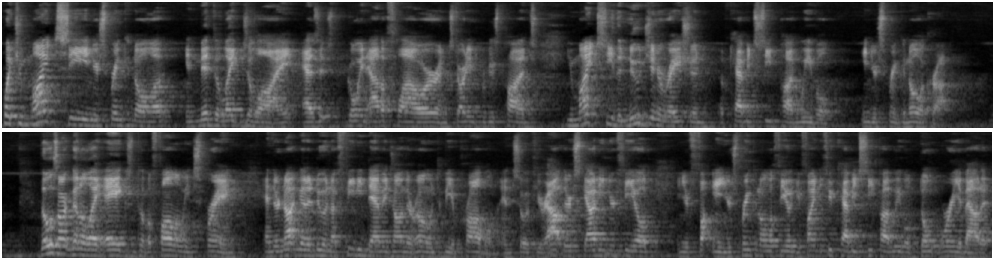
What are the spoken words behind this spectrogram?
what you might see in your spring canola in mid to late July as it's going out of flower and starting to produce pods you might see the new generation of cabbage seed pod weevil in your spring canola crop. Those aren't going to lay eggs until the following spring, and they're not going to do enough feeding damage on their own to be a problem. And so if you're out there scouting your field, in your, in your spring canola field, you find a few cabbage seed pod weevil, don't worry about it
